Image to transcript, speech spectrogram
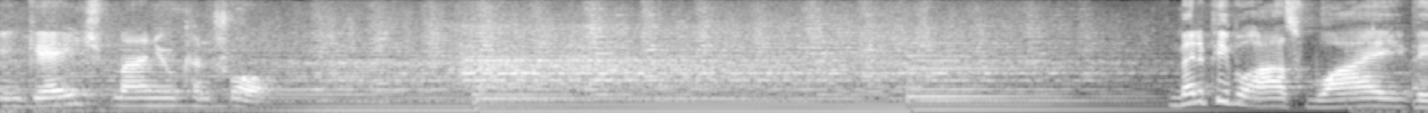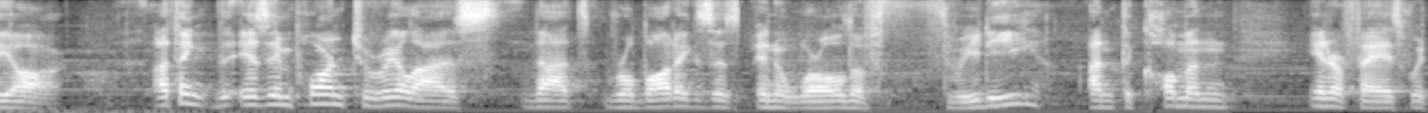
engage manual control. Many people ask why VR. I think it's important to realize that robotics is in a world of 3D and the common interface we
